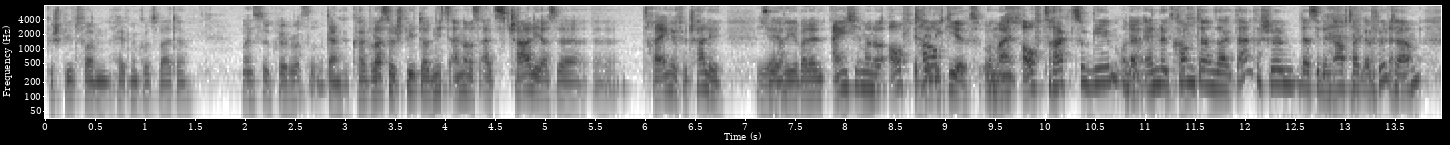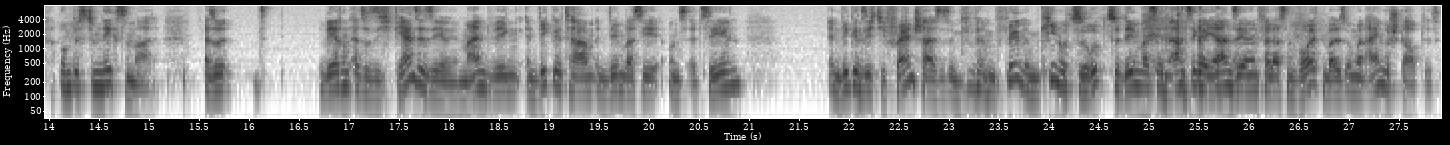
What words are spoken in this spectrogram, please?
gespielt von, helf mir kurz weiter. Meinst du Kurt Russell? Danke. Kurt ja. Russell spielt dort nichts anderes als Charlie aus der äh, Drei Engel für Charlie-Serie, ja. weil er eigentlich immer nur auftaucht, um einen Auftrag zu geben und ja, am Ende richtig. kommt er und sagt, Dankeschön, dass Sie den Auftrag erfüllt haben und bis zum nächsten Mal. Also während also sich Fernsehserien meinetwegen entwickelt haben in dem, was sie uns erzählen, entwickeln sich die Franchises im, im, Film, im Kino zurück zu dem, was sie in den 80er Jahren Serien verlassen wollten, weil es irgendwann eingestaubt ist.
